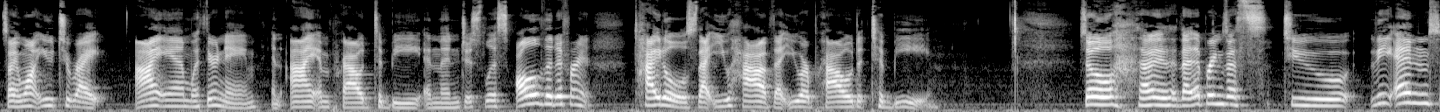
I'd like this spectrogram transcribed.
So I want you to write I am with your name and I am proud to be and then just list all the different titles that you have that you are proud to be. So that, that brings us to the end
